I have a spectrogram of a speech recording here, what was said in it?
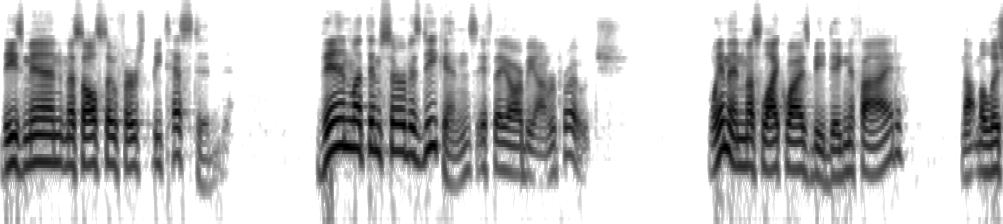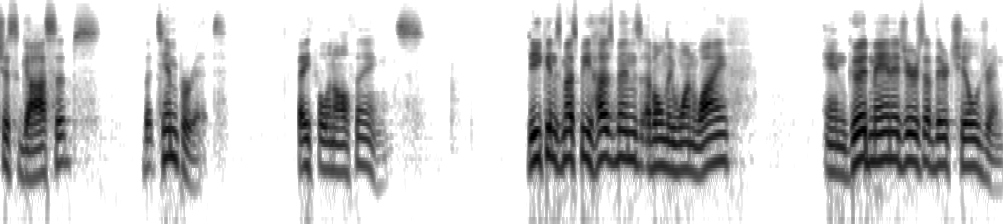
These men must also first be tested. Then let them serve as deacons if they are beyond reproach. Women must likewise be dignified not malicious gossips, but temperate, faithful in all things. Deacons must be husbands of only one wife, and good managers of their children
